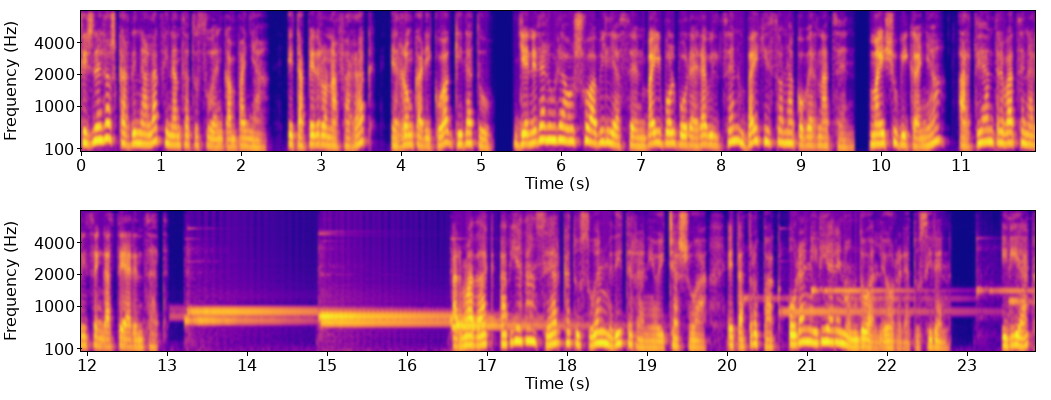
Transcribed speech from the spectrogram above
Cisneros kardinalak finantzatu zuen kanpaina, eta Pedro Nafarrak erronkarikoak gidatu. Generalura oso abila zen bai bolbora erabiltzen, bai gizona gobernatzen. Maixu bikaina, artean trebatzen ari zen gaztearentzat. Armadak abiadan zeharkatu zuen Mediterraneo itsasoa eta tropak oran hiriaren ondoan lehorreratu ziren. Hiriak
